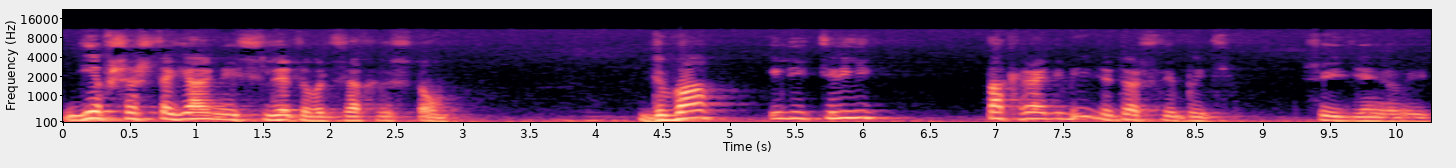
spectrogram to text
не в состоянии следовать за Христом. Два или три, по крайней мере, должны быть соединены.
